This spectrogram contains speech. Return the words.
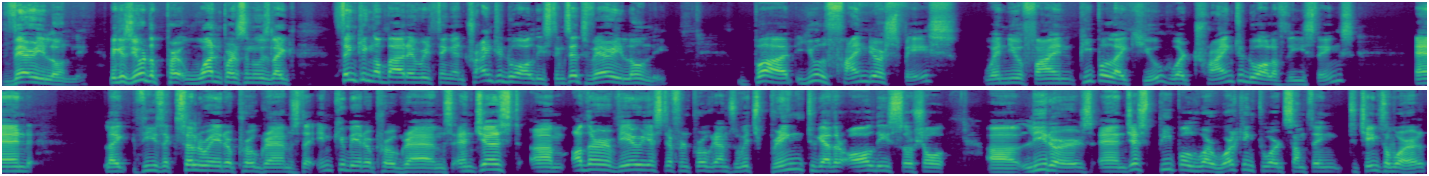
very lonely, because you're the per- one person who's like thinking about everything and trying to do all these things. It's very lonely, but you'll find your space when you find people like you who are trying to do all of these things and like these accelerator programs, the incubator programs, and just um, other various different programs which bring together all these social uh, leaders and just people who are working towards something to change the world,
